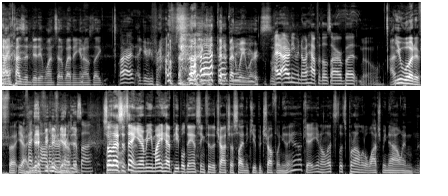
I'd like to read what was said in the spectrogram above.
My cousin did it once at a wedding, and I was like, "All right, I give you props." It could have been way worse. I, I don't even know what half of those are, but no, I, You would if, uh, yeah. if I you- saw them or Yeah. heard the song. So that's the the thing. time. You know, I mean, you might have people dancing to the cha-cha slide and the Cupid shuffle, and you think, "Eh, okay, you know, let's let's put on a little "Watch Me Now," and No.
